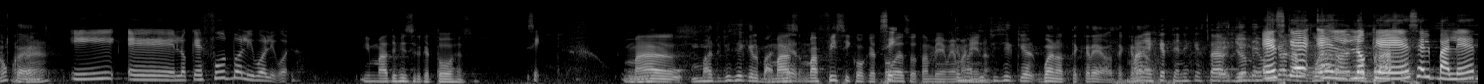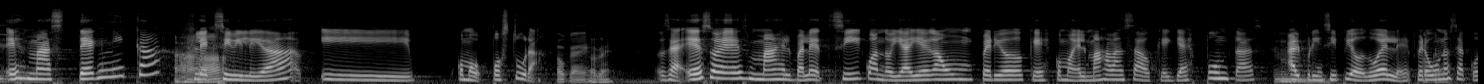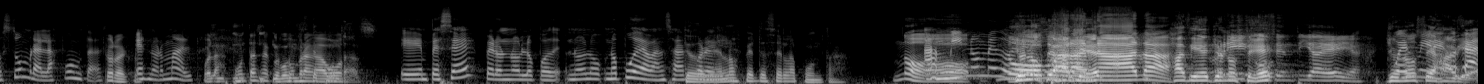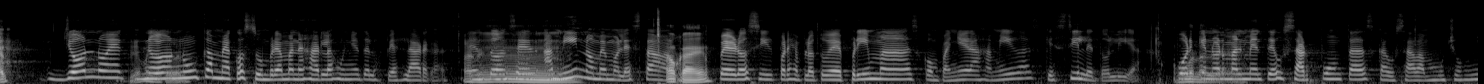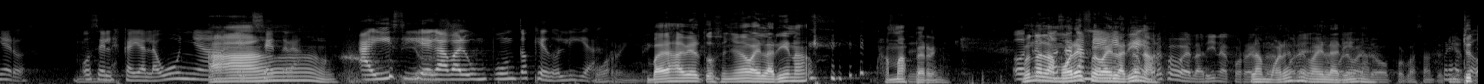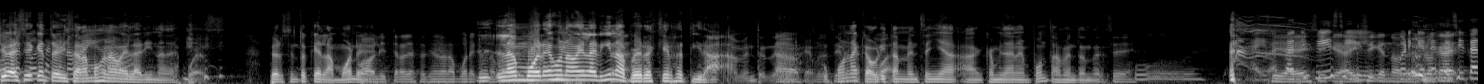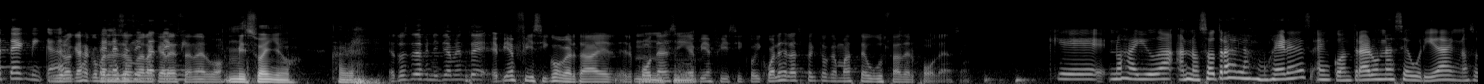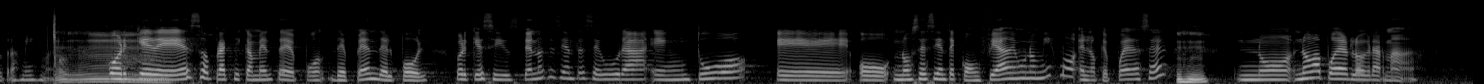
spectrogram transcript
y eh, lo que es fútbol y voleibol. Y más difícil que todos esos. Sí. Más, Uh, más difícil que el ballet. más, más físico que todo Sí. eso también, me es más imagino. difícil que... Bueno, te creo, te creo. Man, es que tienes que estar... Es que yo Es el- lo que brazos. es el ballet Sí. es más técnica, Ajá. flexibilidad y como postura. Ok. Ok. O sea, eso es más el ballet. Sí, cuando ya llega un periodo que es como el más avanzado, que ya es puntas, al principio duele, pero uno se acostumbra a las puntas. Correcto. Es normal. Pues las puntas se ¿Y- y vos acostumbran a vos. puntas? Eh, empecé, pero no lo, pude, no, lo, no pude avanzar ¿Te por dolían el... los pies de hacer la punta? No. A mí no me No, dolió. Yo no sé, para Javier. nada. Javier, yo no sé. sentía ella. Yo Pues no mire, sé, Javier. O sea, yo no, he- no nunca me acostumbré a manejar las uñas de los pies largas. Ok. Entonces, a Mm. mí no me molestaba. Ok. Pero sí, por ejemplo, tuve primas, compañeras, amigas que sí les dolía. Porque normalmente usar puntas causaba muchos uñeros. O Mm. se les caía la uña, Ah. etcétera. Ahí sí Dios. llegaba a un punto que dolía. Córrenme. Vaya Javier, tu sueño de bailarina, jamás Sí. perren. Otra Bueno, la More fue bailarina. More fue bailarina, correcto. La More fue la bailarina. por bastante Por ejemplo, Yo te iba a decir que entrevistáramos una ayudaba- bailarina después. pero siento que la More... Wow, literal, está haciendo la More. La More es una bailarina, pero es que es retirada, ¿me entiendes? Ah, ok, pues una una que ahorita me enseña a caminar en puntas, ¿me entiendes? Sí. Uy, ahí va Sí, estar ahí sí que- difícil. ahí sí que no, porque creo que- necesita técnica. Yo creo que esa se conversación no la necesita querés tener vos. Mi sueño. Entonces, definitivamente es bien físico, ¿verdad? El, el pole dancing es bien físico. ¿Y cuál es el aspecto que más te gusta del pole dancing? Que nos ayuda a nosotras las mujeres a encontrar una seguridad en nosotras mismas. Mm. Porque de eso prácticamente depende el pole. Porque si usted no se siente segura en un tubo eh, o no se siente confiada en uno mismo, en lo que puede hacer, no, no va a poder lograr nada.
